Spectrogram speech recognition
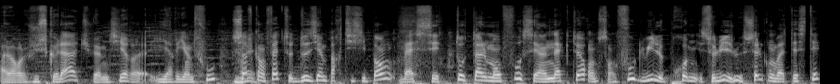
Alors jusque-là, tu vas me dire, euh, il n'y a rien de fou. Sauf Ouais. qu'en fait, ce deuxième participant, bah, c'est totalement faux, c'est un acteur, on s'en fout. Lui, le premier, celui, le seul qu'on va tester,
